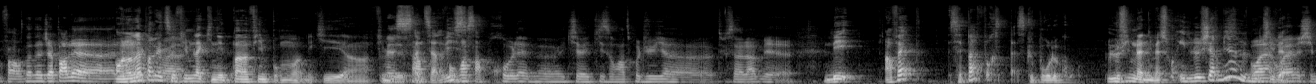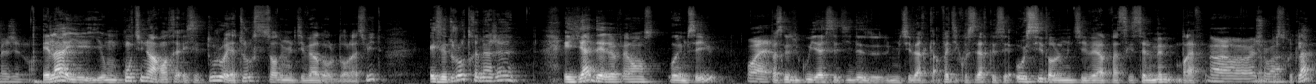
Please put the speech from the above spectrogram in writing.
enfin, on en a déjà parlé. à On en a parlé de ce film-là qui n'est pas un film pour moi, mais qui est un film de fan service. Pour moi, c'est un problème euh, qu'ils ont introduit tout ça là, mais Mais en fait, c'est pas forcément. Parce que pour le coup, le film d'animation, il le gère bien, le ouais, multivers. ouais, j'imagine. Et là, il- il- on continue à rentrer, et c'est toujours, il y a toujours cette histoire de multivers dans, dans la suite, et c'est toujours très bien géré. Et il y a des références au MCU, Ouais. parce que du coup, il y a cette idée de, de multivers, qu'en fait, ils considèrent que c'est aussi dans le multivers, parce que c'est le même. Bref, Ouais, ouais, ouais, un je peu vois. ce truc-là.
